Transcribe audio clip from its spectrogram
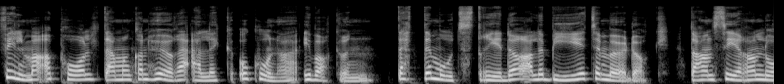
filma av Paul der man kan høre Alec og kona i bakgrunnen. Dette motstrider alibiet til Murdoch, da han sier han lå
